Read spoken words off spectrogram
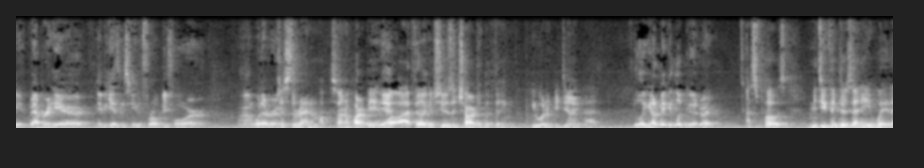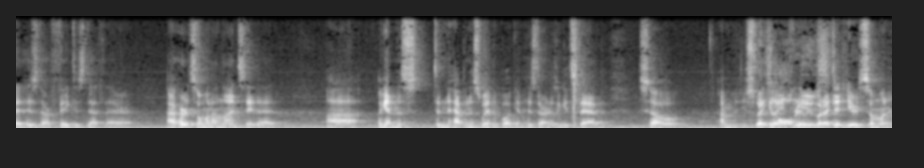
Get grab her hair. Maybe he hasn't seen a fro before. Uh, whatever. Just the random son of Harpy. Yeah. Well, I feel like if she was in charge of the thing, he wouldn't be doing that. well, you got to make it look good, right? I suppose. I mean, do you think there's any way that his Hizdar faked his death there? I heard someone online say that. Uh, again, this didn't happen this way in the book, and his Hizdar doesn't get stabbed. So I'm speculating news. But I did hear someone.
